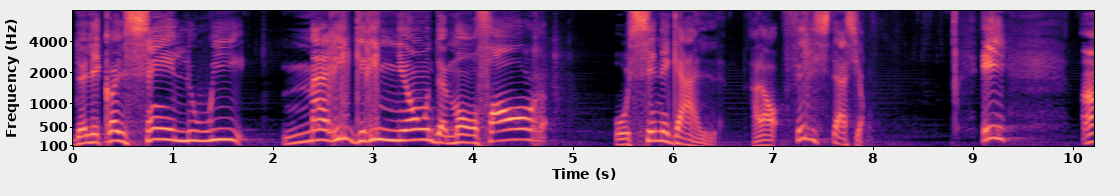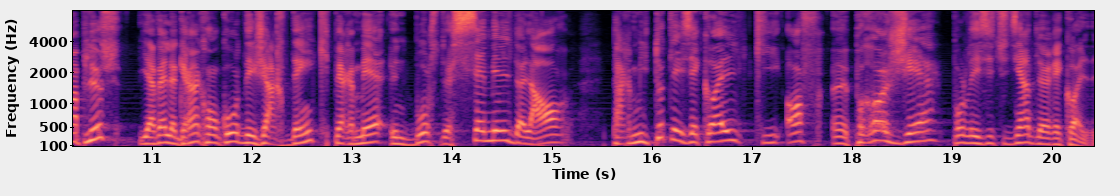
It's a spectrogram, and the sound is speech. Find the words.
de l'école Saint-Louis Marie Grignon de Montfort au Sénégal. Alors, félicitations. Et en plus, il y avait le grand concours des jardins qui permet une bourse de 5000 dollars parmi toutes les écoles qui offrent un projet pour les étudiants de leur école.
